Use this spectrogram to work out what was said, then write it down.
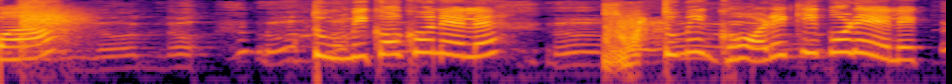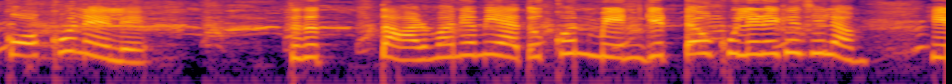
মা, তুমি কখন এলে? তুমি ঘরে কি করে এলে? কখন এলে? তার মানে আমি এতক্ষণ মেন গেটটাও খুলে রেখেছিলাম। হে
